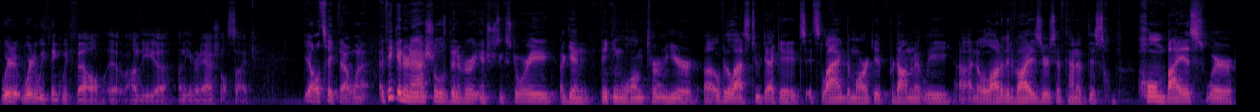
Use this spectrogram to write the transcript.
Where, where do we think we fell uh, on the uh, on the international side? Yeah, I'll take that one. I think international has been a very interesting story. Again, thinking long term here, uh, over the last two decades, it's lagged the market predominantly. Uh, I know a lot of advisors have kind of this home bias where,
